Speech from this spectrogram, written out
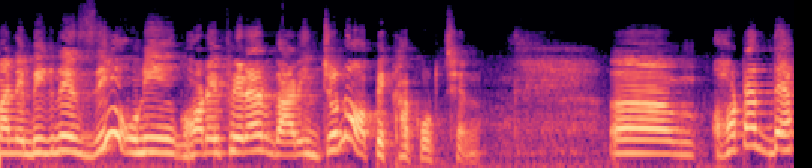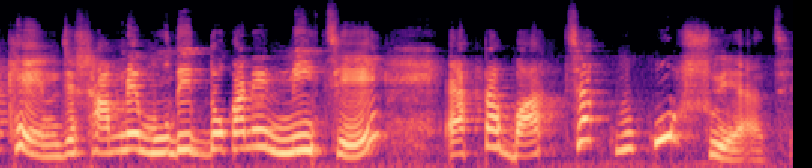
মানে বিঘ্নেশজি, উনি ঘরে ফেরার গাড়ির জন্য অপেক্ষা করছেন। হঠাৎ দেখেন যে সামনে মুদির দোকানের নিচে একটা বাচ্চা কুকুর শুয়ে আছে।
